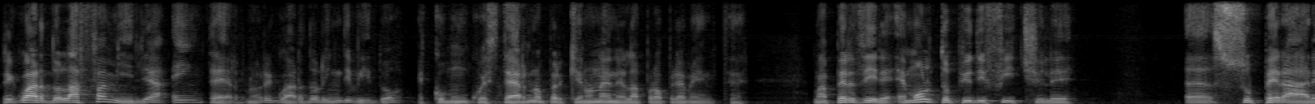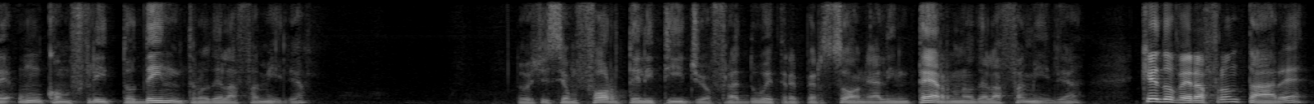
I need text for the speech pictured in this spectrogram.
riguardo la famiglia è interno, riguardo l'individuo è comunque esterno perché non è nella propria mente. Ma per dire è molto più difficile eh, superare un conflitto dentro della famiglia, dove ci sia un forte litigio fra due o tre persone all'interno della famiglia, che dover affrontare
